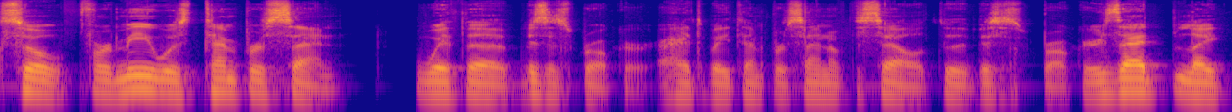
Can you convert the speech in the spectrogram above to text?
So for me, it was 10% with a business broker. I had to pay 10% of the sale to the business broker. Is that like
